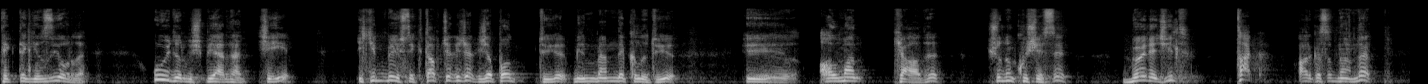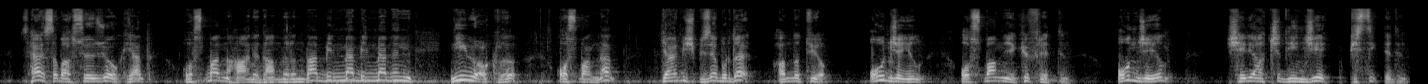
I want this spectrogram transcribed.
Tek tek yazıyor orada. Uydurmuş bir yerden şeyi. 2500'te kitap çakacak. Japon tüyü, bilmem ne kılı tüyü. e, Alman kağıdı. Şunun kuşesi. Böyle cilt. Tak. Arkasından da her sabah sözcü okuyan Osmanlı hanedanlarından bilmem bilmem New Yorklu Osmanlı'dan gelmiş bize burada anlatıyor. Onca yıl Osmanlı'ya küfrettin. Onca yıl şeriatçı, dinci, pislik dedin.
